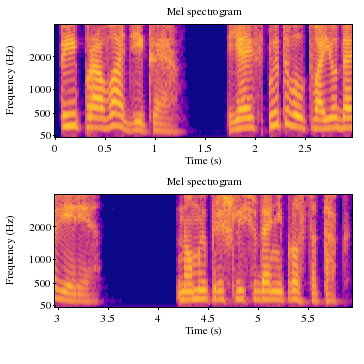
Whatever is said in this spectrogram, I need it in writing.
«Ты права, Дикая. Я испытывал твое доверие. Но мы пришли сюда не просто так».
